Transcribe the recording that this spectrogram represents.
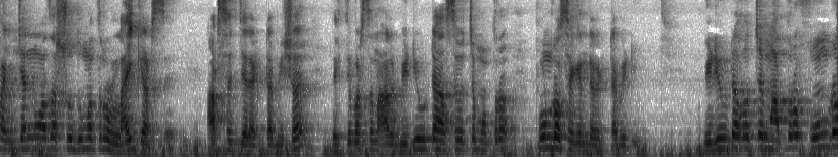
পঞ্চান্ন হাজার শুধুমাত্র লাইক আসছে। আশ্চর্যের একটা বিষয়, দেখতে পাচ্ছেন, আর ভিডিওটা আছে হচ্ছে মাত্র পনেরো সেকেন্ডের একটা ভিডিও ভিডিওটা হচ্ছে মাত্র পনেরো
